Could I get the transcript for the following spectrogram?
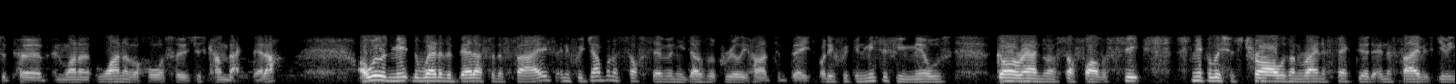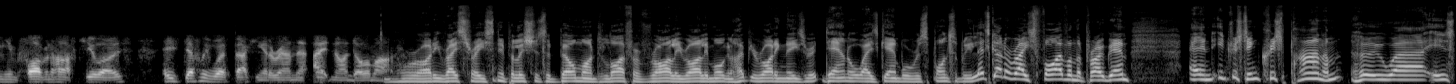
superb and one of, one of a horse who's just come back better. I will admit the wetter the better for the fave, and if we jump on a soft seven, he does look really hard to beat. But if we can miss a few mills, go around on a soft five or six, Snipperlicious trial was on rain affected, and the fave is giving him five and a half kilos. He's definitely worth backing at around that eight nine dollar mark. Alrighty, race three, Snipperlicious at Belmont, Life of Riley, Riley Morgan. I hope you're writing these down. Always gamble responsibly. Let's go to race five on the program. And interesting, Chris Parnham, who uh, is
